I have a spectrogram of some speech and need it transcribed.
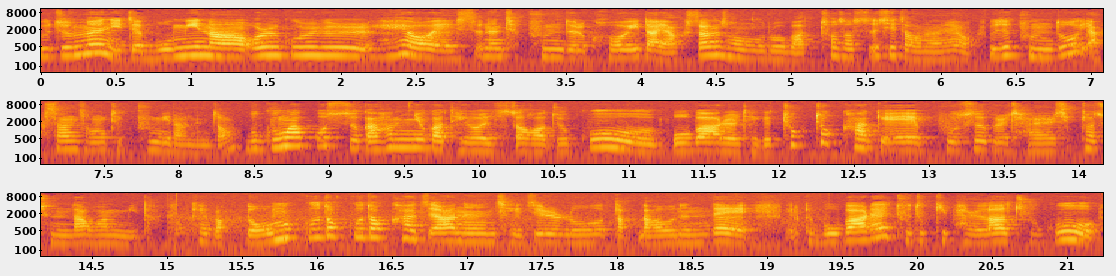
요즘은 이제 몸이나 얼굴 헤어에 쓰는 제품들 거의 다 약산성으로 맞춰서 쓰시잖아요. 이 제품도 약산성 제품이라는 점. 무궁화 꽃수가 함유가 되어 있어가지고 모발을 되게 촉촉하게 보습을 잘 시켜준다고 합니다. 이렇게 막 너무 꾸덕꾸덕 촉촉하지 않은 재질로 딱 나오는데 이렇게 모발에 두둑히 발라주고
